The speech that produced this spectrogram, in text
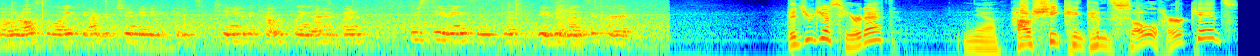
I would also like the opportunity to continue the counseling I have been receiving since this, these events occurred. Did you just hear that? Yeah. How she can console her kids?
